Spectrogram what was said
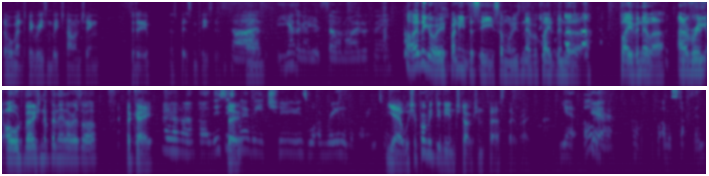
They're all meant to be reasonably challenging to do as bits and pieces. God, Um, you guys are gonna get so annoyed with me. Oh, I think it would be funny to see someone who's never played vanilla play vanilla and a really old version of vanilla as well. Okay, Uh, this So- is where we choose what arena we're going to. yeah, we should probably do the introduction first, though, right? Yeah. Oh. Yeah. oh, I thought I was stuck then.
